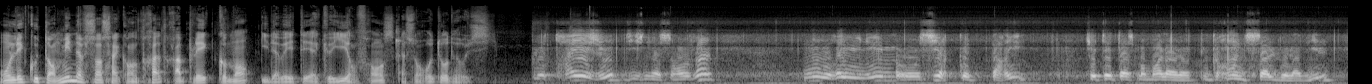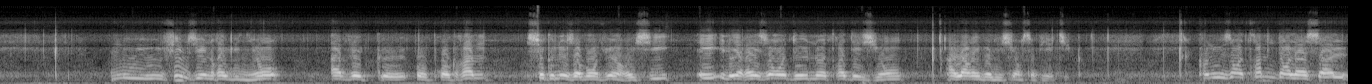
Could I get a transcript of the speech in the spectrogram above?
On l'écoute en 1953 rappeler comment il avait été accueilli en France à son retour de Russie. Le 13 août 1920, nous réunîmes au Cirque de Paris, qui était à ce moment-là la plus grande salle de la ville. Nous fîmes une réunion avec euh, au programme ce que nous avons vu en Russie et les raisons de notre adhésion à la révolution soviétique. Quand nous entrâmes dans la salle,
